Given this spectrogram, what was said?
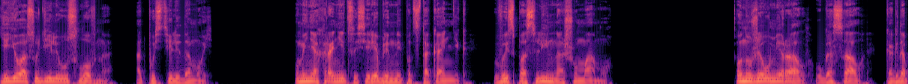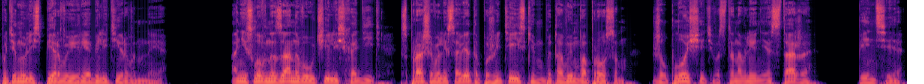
Ее осудили условно – отпустили домой. У меня хранится серебряный подстаканник. Вы спасли нашу маму. Он уже умирал, угасал, когда потянулись первые реабилитированные. Они словно заново учились ходить, спрашивали совета по житейским бытовым вопросам — жилплощадь, восстановление стажа, пенсия.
